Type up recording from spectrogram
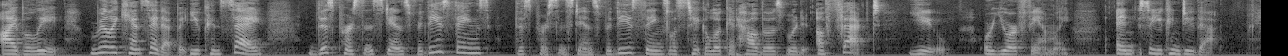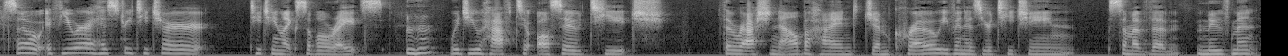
I believe. Really can't say that, but you can say, this person stands for these things, this person stands for these things. Let's take a look at how those would affect you or your family. And so you can do that. So, if you were a history teacher teaching like civil rights, Mm-hmm. would you have to also teach the rationale behind Jim Crow, even as you're teaching some of the movement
